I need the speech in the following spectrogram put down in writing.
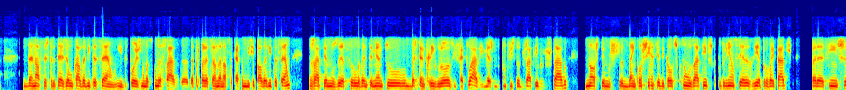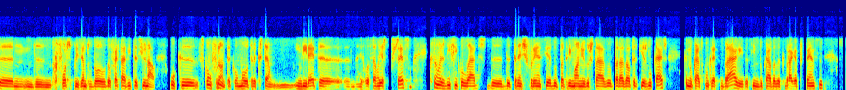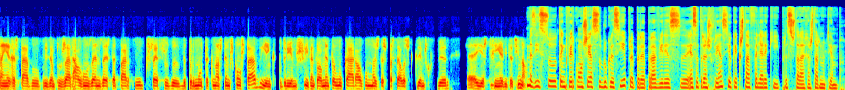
da nossa estratégia local de habitação e depois numa segunda fase da, da preparação da nossa Carta Municipal de Habitação já temos esse levantamento bastante rigoroso efetuado. E mesmo do ponto de vista dos ativos do Estado nós temos bem consciência daqueles que são os ativos que poderiam ser reaproveitados para fins eh, de reforço, por exemplo, da oferta habitacional. O que se confronta com uma outra questão indireta eh, em relação a este processo, que são as dificuldades de, de transferência do património do Estado para as autarquias locais, que no caso concreto de Braga e da cima do Cabo da que Braga pertence, tem arrastado, por exemplo, já há alguns anos esta parte, processos de, de, permuta que nós temos com o Estado e em que poderíamos eventualmente alocar algumas das parcelas que queremos receber a este fim habitacional. Mas isso tem que ver com excesso de burocracia para, para, para haver esse, essa transferência? O que é que está a falhar aqui para se estar a arrastar no tempo?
